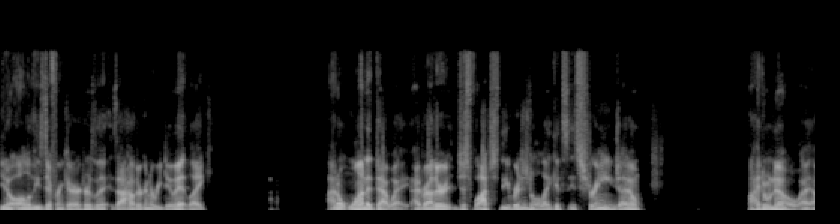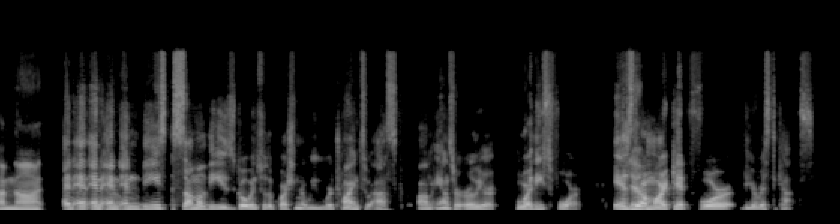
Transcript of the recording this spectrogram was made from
you know all of these different characters? Is that how they're going to redo it? Like, I don't want it that way. I'd rather just watch the original. Like, it's it's strange. I don't. I don't know. I, I'm not. and and and and and these some of these go into the question that we were trying to ask um answer earlier who are these for is Yeah. there a market for the aristocats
